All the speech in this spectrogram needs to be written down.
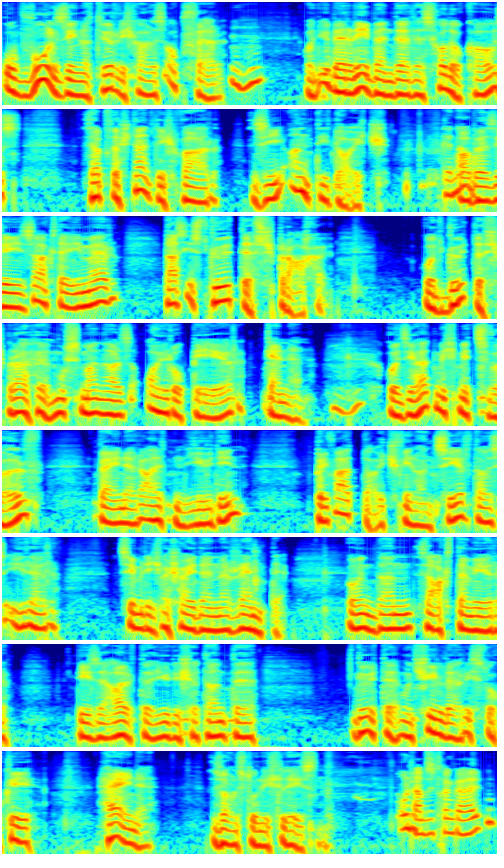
obwohl sie natürlich als Opfer mhm. und Überlebender des Holocaust selbstverständlich war sie antideutsch. Genau. Aber sie sagte immer, das ist Goethes Sprache. Und Goethes Sprache muss man als Europäer kennen. Mhm. Und sie hat mich mit zwölf bei einer alten Jüdin Privatdeutsch finanziert aus ihrer ziemlich bescheidenen Rente. Und dann sagte mir diese alte jüdische Tante, Goethe und Schiller ist okay, Heine sollst du nicht lesen. Und haben Sie dran gehalten?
